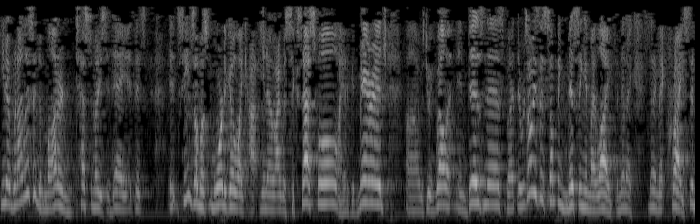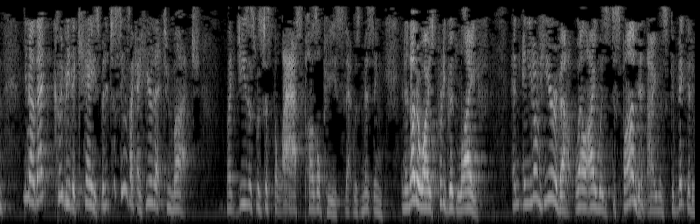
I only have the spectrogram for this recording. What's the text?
You know, when I listen to modern testimonies today, it, it's, it seems almost more to go like, you know, I was successful, I had a good marriage, uh, I was doing well in business, but there was always this something missing in my life. And then I, then I met Christ. And, you know, that could be the case, but it just seems like I hear that too much. Like Jesus was just the last puzzle piece that was missing in an otherwise pretty good life. And, and you don't hear about, well, I was despondent. I was convicted of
